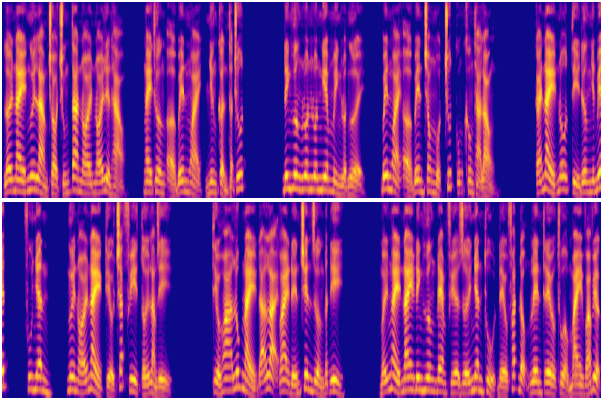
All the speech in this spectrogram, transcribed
Lời này ngươi làm cho chúng ta nói nói liền hảo, ngày thường ở bên ngoài nhưng cẩn thận chút. Đinh Hương luôn luôn nghiêm mình luật người, bên ngoài ở bên trong một chút cũng không thả lỏng. Cái này nô tỳ đương nhiên biết, phu nhân, ngươi nói này kiểu chắc phi tới làm gì. Tiểu hoa lúc này đã lại vai đến trên giường đất đi. Mấy ngày nay đinh hương đem phía dưới nhân thủ đều phát động lên theo thủa may vá việc,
